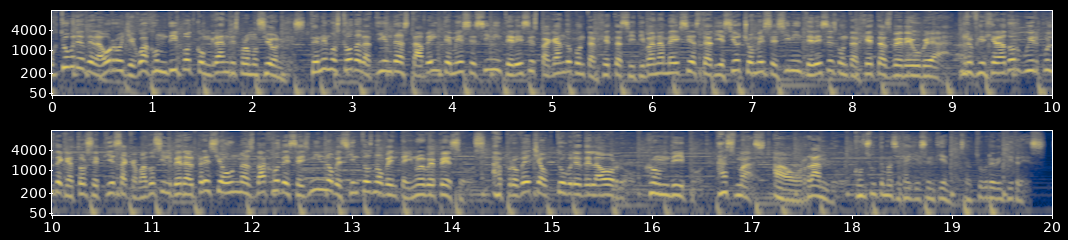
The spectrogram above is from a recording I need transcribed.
Octubre del ahorro llegó a Home Depot con grandes promociones. Tenemos toda la tienda hasta 20 meses sin intereses pagando con tarjetas Citibanamex y hasta 18 meses sin intereses con tarjetas BBVA. Refrigerador Whirlpool de 14 pies acabado silver al precio aún más bajo de 6.999 pesos. Aprovecha Octubre del ahorro. Home Depot. Haz más ahorrando. Consulta más detalles en tiendas. Octubre 23.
